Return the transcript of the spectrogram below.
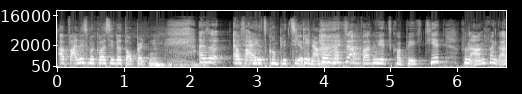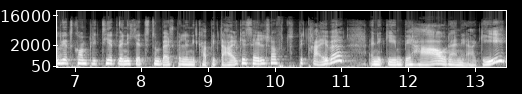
ab wann ist man quasi in der doppelten? Also, ab wann wird es kompliziert? Genau, also ab wann wird es kompliziert? Von Anfang an wird es kompliziert, wenn ich jetzt zum Beispiel eine Kapitalgesellschaft betreibe, eine GmbH oder eine AG,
